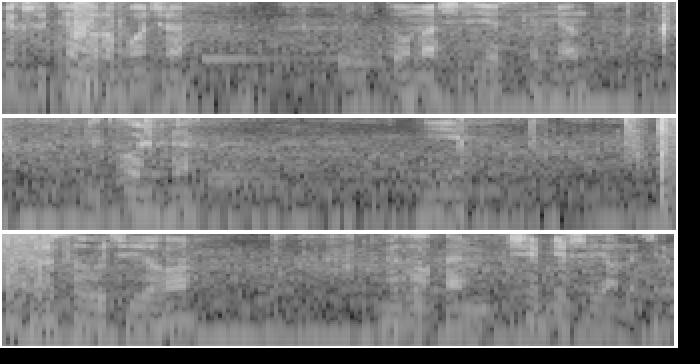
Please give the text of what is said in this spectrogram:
Якщо тема робоча, то у нас є цемент від Ольги. І використовуючи його, ми залатаємо ще більше ям на тюрмі.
